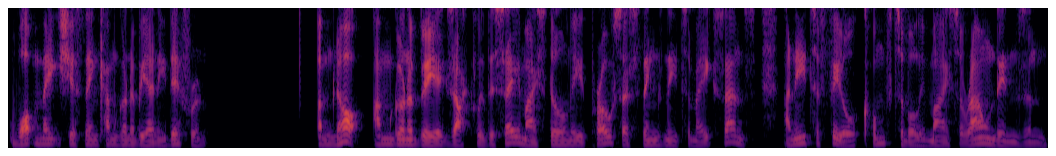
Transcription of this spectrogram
what makes you think I'm going to be any different? I'm not. I'm going to be exactly the same. I still need process. Things need to make sense. I need to feel comfortable in my surroundings. And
